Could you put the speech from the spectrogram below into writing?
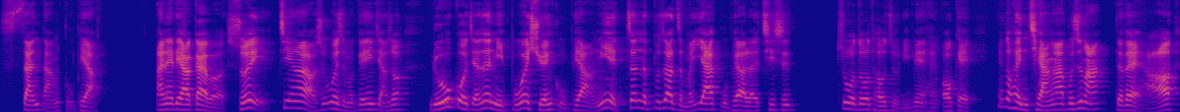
三档股票。安利利亚盖不？所以建安老师为什么跟你讲说，如果假设你不会选股票，你也真的不知道怎么压股票了，其实做多头组里面很 OK，因为都很强啊，不是吗？对不对？好，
